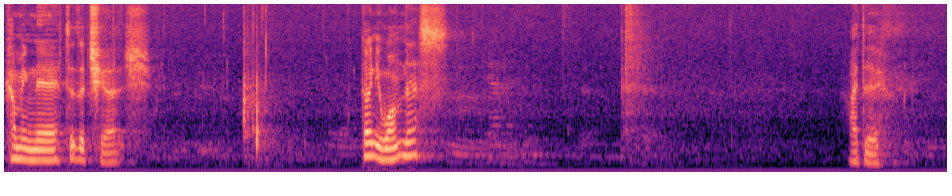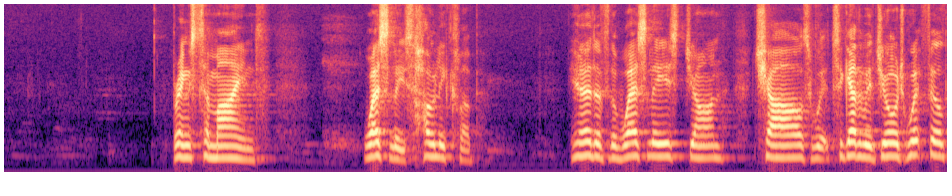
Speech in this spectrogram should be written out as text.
coming near to the church. Don't you want this? I do. Brings to mind Wesley's Holy Club. You heard of the Wesleys, John, Charles, together with George Whitefield,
